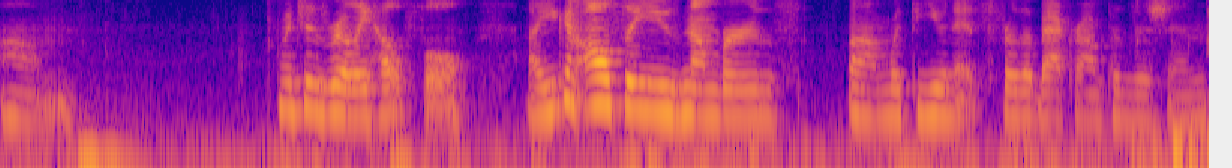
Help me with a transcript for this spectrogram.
um, which is really helpful. Uh, you can also use numbers um, with units for the background position.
